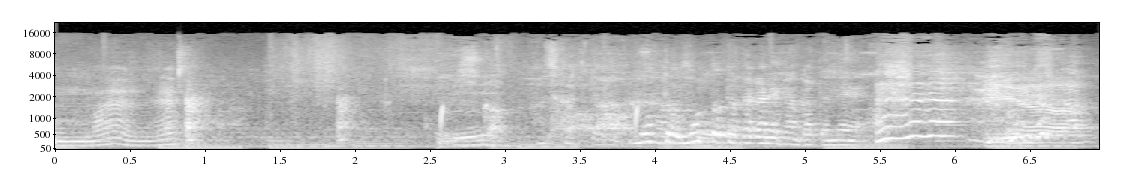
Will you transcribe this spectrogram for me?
まいよねもっともっと叩かないかんかったね。いや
